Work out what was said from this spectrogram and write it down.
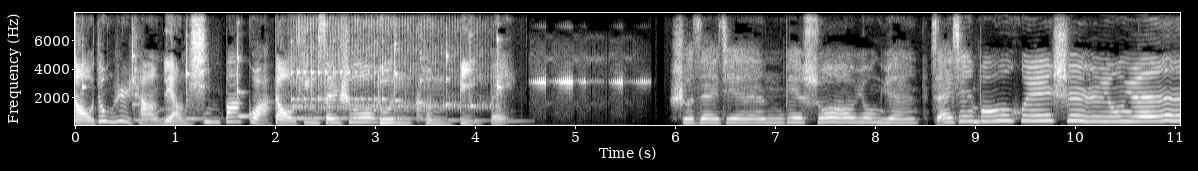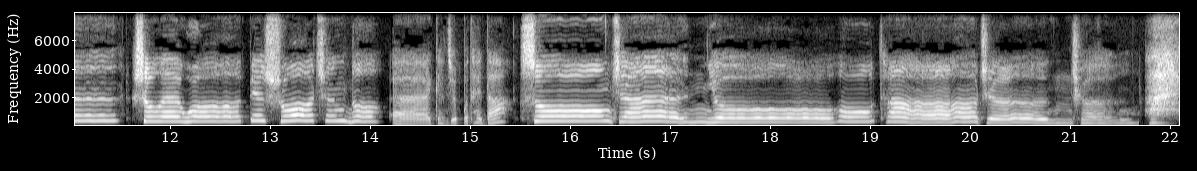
脑洞日常，良心八卦，道听三说，蹲坑必备。说再见，别说永远，再见不会是永远。说爱我，别说承诺，哎，感觉不太搭。送战友，他真诚。哎，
